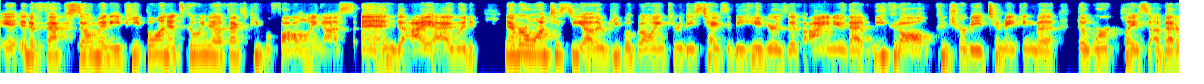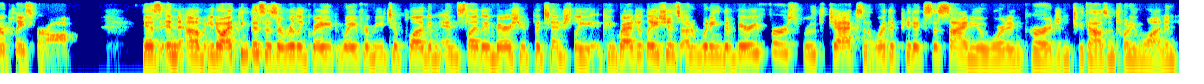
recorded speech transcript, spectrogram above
it, it, affects so many people and it's going to affect people following us and I, I would never want to see other people going through these types of behaviors if i knew that we could all contribute to making the the workplace a better place for all Yes, and um, you know, I think this is a really great way for me to plug and, and, slightly embarrass you potentially. Congratulations on winning the very first Ruth Jackson Orthopedic Society Award in Courage in 2021, and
